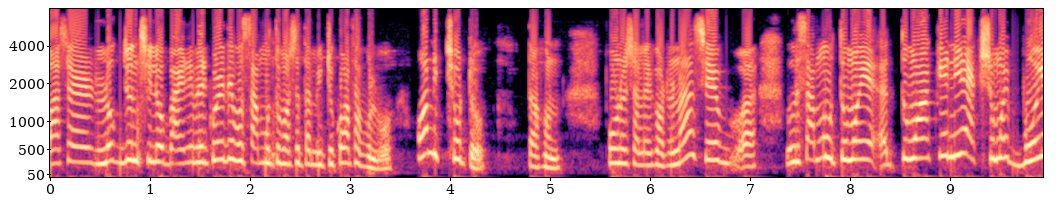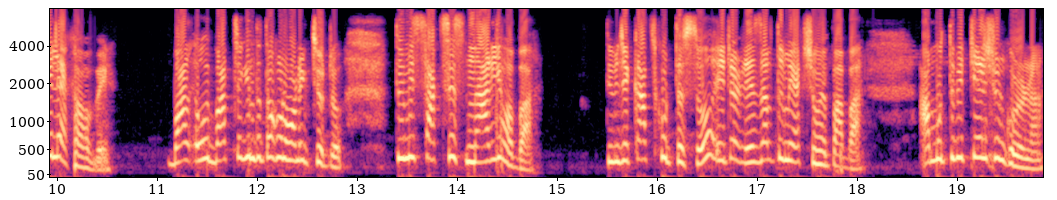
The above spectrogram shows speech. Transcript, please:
বাসার লোকজন ছিল, বাইরে বের করে দেবো, সাম্মু তোমার সাথে আমি একটু কথা বলব। অনেক ছোট। তখন পনেরো সালের ঘটনা, সে বলছে সাম্মু তোমায়, তোমাকে নিয়ে একসময় বই লেখা হবে। ওই বাচ্চা কিন্তু তখন অনেক ছোট। তুমি সাকসেস নারী হবা। তুমি যে কাজ করতেছো, এটার রেজাল্ট তুমি একসময় পাবা। আম্মু, তুমি টেনশন করো না।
